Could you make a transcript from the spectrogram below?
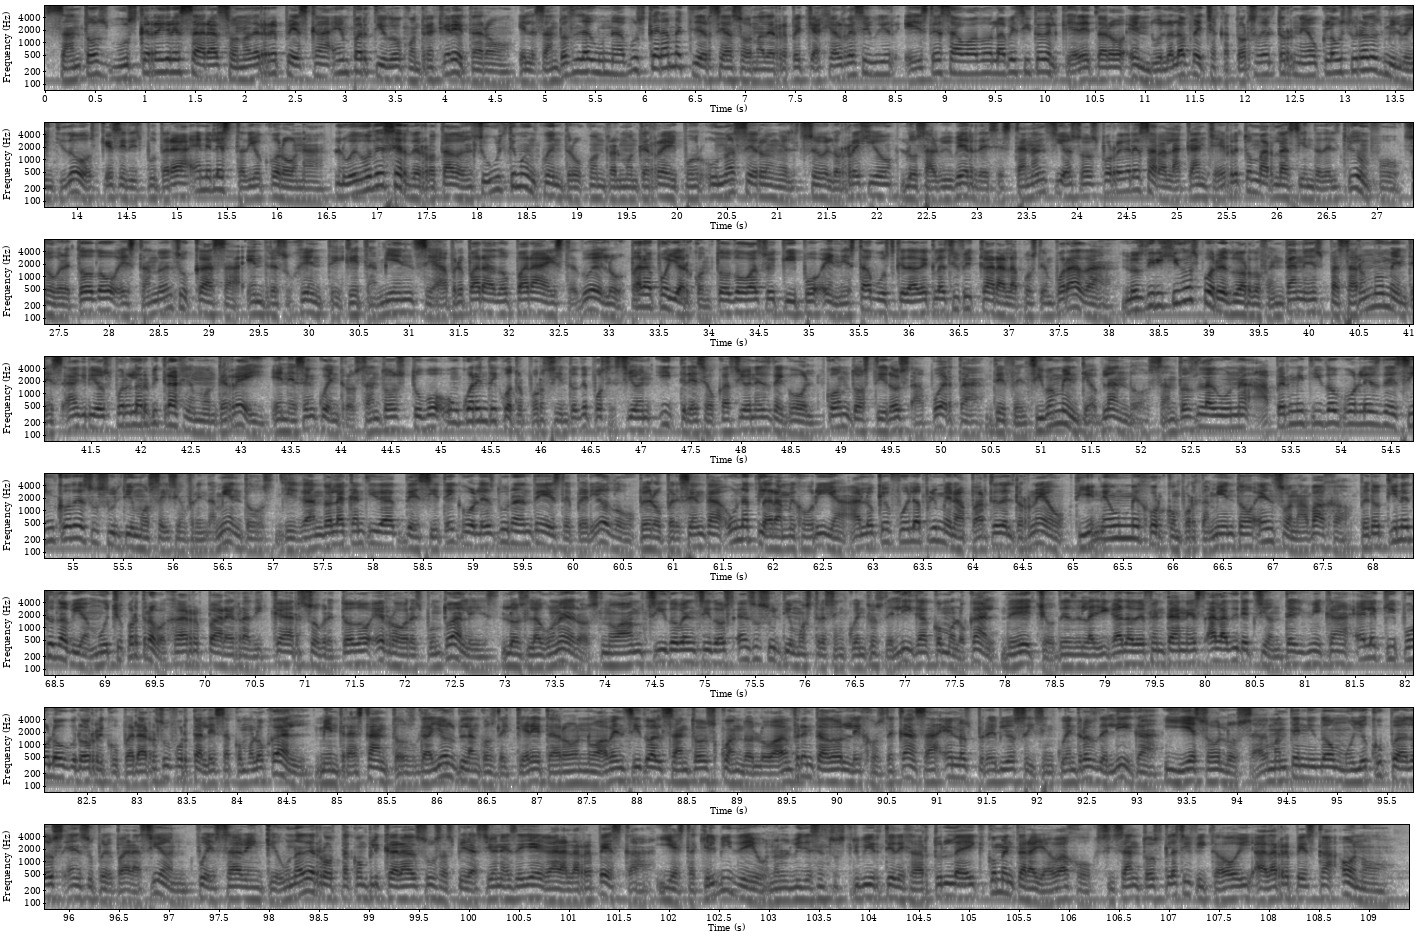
Santos busca regresar a zona de repesca en partido contra Querétaro. El Santos Laguna buscará meterse a zona de repechaje al recibir este sábado la visita del Querétaro en duelo a la fecha 14 del torneo Clausura 2022 que se disputará en el Estadio Corona. Luego de ser derrotado en su último encuentro contra el Monterrey por 1 a 0 en el suelo regio, los albiverdes están ansiosos por regresar a la cancha y retomar la hacienda del triunfo, sobre todo estando en su casa entre su gente que también se ha preparado para este duelo, para apoyar con todo a su equipo en esta búsqueda de clasificar a la postemporada. Los dirigidos por Eduardo Fentanes pasaron momentos agrios por el arbitraje en Monterrey. En ese encuentro Santos tuvo un 44% de posesión y 13 ocasiones de gol, con dos tiros a puerta. Defensivamente hablando, Santos Laguna ha permitido goles de 5 de sus últimos 6 enfrentamientos, llegando a la cantidad de 7 goles durante este periodo, pero presenta una clara mejoría a lo que fue la primera parte del torneo. Tiene un mejor comportamiento en zona baja, pero tiene todavía mucho por trabajar para erradicar sobre todo errores puntuales. Los laguneros no han sido vencidos en sus últimos tres encuentros de liga como local. De hecho, desde la llegada de Fentanes a la dirección técnica, el equipo logró recuperar su fortaleza como local. Mientras tanto, Gallos Blancos de Querétaro no ha vencido al Santos cuando lo ha enfrentado lejos de casa en los previos seis encuentros de liga y eso los ha mantenido muy ocupados en su preparación, pues saben que una derrota complicará sus aspiraciones de llegar a la repesca. Y hasta aquí el video, no olvides en suscribirte, dejar tu like y comentar ahí abajo si Santos clasifica hoy a la repesca o no.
